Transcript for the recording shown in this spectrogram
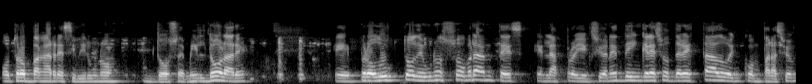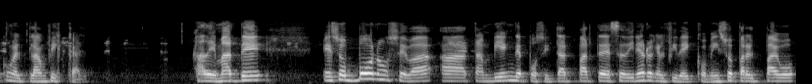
otros van a recibir unos 12 mil dólares, eh, producto de unos sobrantes en las proyecciones de ingresos del Estado en comparación con el plan fiscal. Además de esos bonos, se va a también depositar parte de ese dinero en el fideicomiso para el pago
